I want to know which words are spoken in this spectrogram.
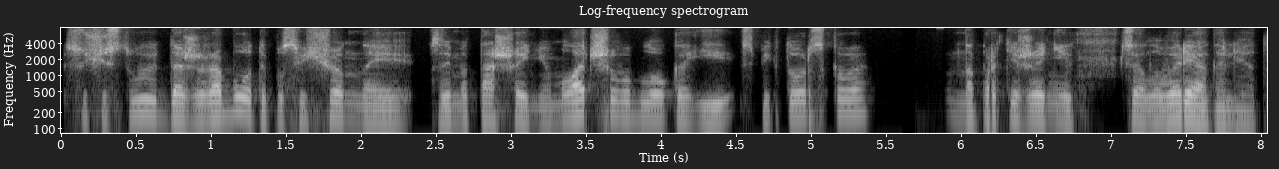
существуют даже работы, посвященные взаимоотношению младшего блока и Спекторского на протяжении целого ряда лет.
